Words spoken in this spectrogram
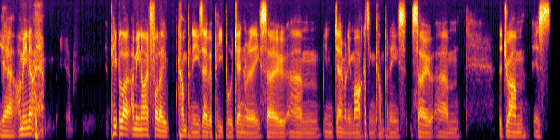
Yeah, I mean, uh, people are. I mean, I follow companies over people generally. So, um, in generally marketing companies. So, um, the Drum is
